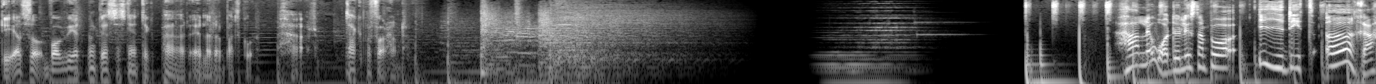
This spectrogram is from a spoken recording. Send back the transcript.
Det är alltså vadvet.se per eller rabattkod PER. Tack på förhand. Hallå, du lyssnar på I ditt öra.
